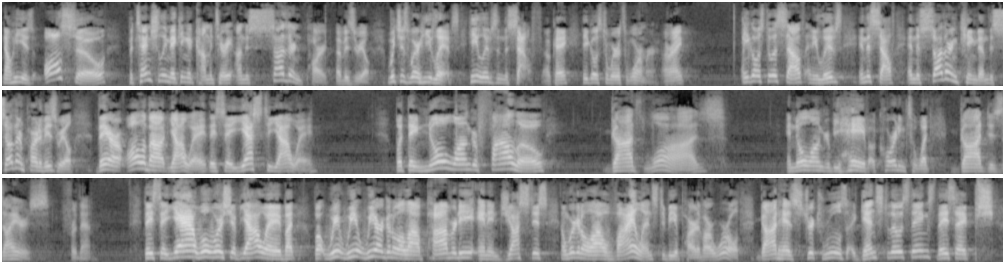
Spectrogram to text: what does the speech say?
Now, he is also potentially making a commentary on the southern part of Israel which is where he lives. He lives in the south, okay? He goes to where it's warmer, all right? He goes to the south and he lives in the south. And the southern kingdom, the southern part of Israel, they are all about Yahweh. They say yes to Yahweh, but they no longer follow God's laws and no longer behave according to what God desires for them. They say, yeah, we'll worship Yahweh, but but we, we, we are going to allow poverty and injustice, and we're going to allow violence to be a part of our world. God has strict rules against those things. They say,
